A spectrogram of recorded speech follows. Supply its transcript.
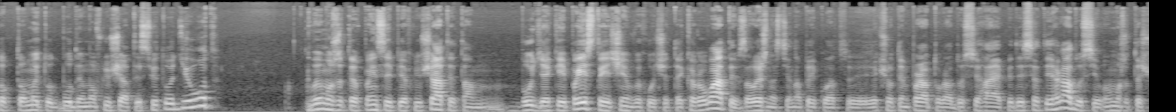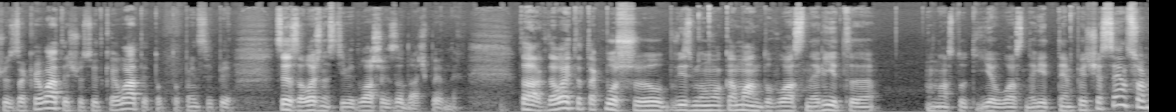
Тобто ми тут будемо включати світлодіод. Ви можете, в принципі, включати там будь-який пристрій, чим ви хочете керувати, в залежності, наприклад, якщо температура досягає 50 градусів, ви можете щось закривати, щось відкривати. Тобто, в принципі, це в залежності від ваших задач певних. Так, давайте також е, візьмемо команду, власне, read. Е, У нас тут є власне read temperature sensor.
